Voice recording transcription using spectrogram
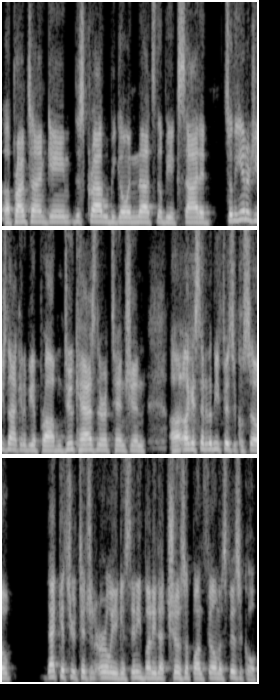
uh, primetime game. This crowd will be going nuts. They'll be excited. So the energy is not going to be a problem. Duke has their attention. Uh, like I said, it'll be physical. So that gets your attention early against anybody that shows up on film as physical.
